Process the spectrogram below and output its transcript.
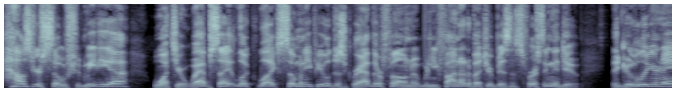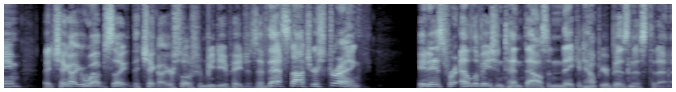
How's your social media? What's your website look like? So many people just grab their phone and when you find out about your business, first thing they do, they Google your name, they check out your website, they check out your social media pages. If that's not your strength, it is for Elevation 10,000 and they can help your business today.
